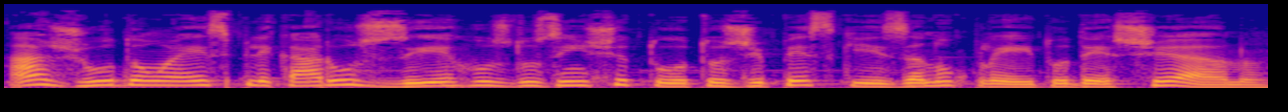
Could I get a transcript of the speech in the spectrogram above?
ajudam a explicar os erros dos institutos de pesquisa no pleito deste ano.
